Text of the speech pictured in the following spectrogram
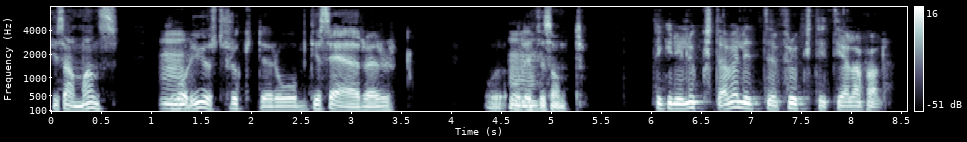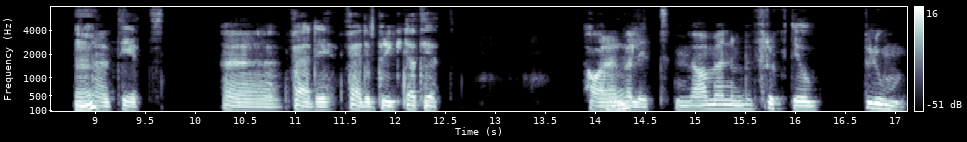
tillsammans. Då Mm. var det just frukter och desserter och, och Mm. lite sånt. Tycker det luktar väldigt eh, fruktigt i alla fall. Mm. Mm. Teet. Eh, färdig, färdigbryggda teet. Har en Mm. väldigt, ja men fruktig och blom,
